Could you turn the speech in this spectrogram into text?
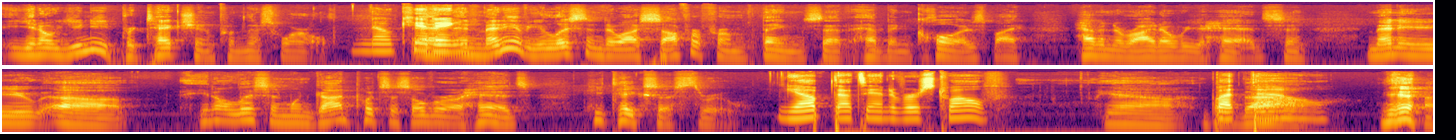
you know, you need protection from this world. no kidding. And, many of you listen to us suffer from things that have been caused by having to ride over your heads. And many of you, uh, you know, listen, when God puts us over our heads, He takes us through. yep, that's the end of verse 12. Yeah. But thou. Yeah.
